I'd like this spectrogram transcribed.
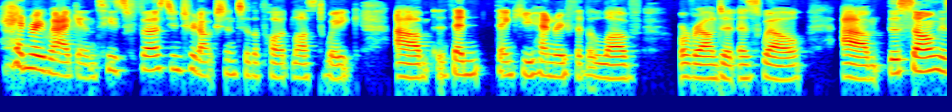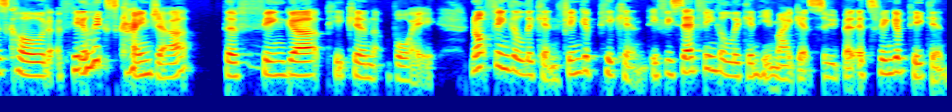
Henry Wagons, his first introduction to the pod last week. Um, then thank you, Henry, for the love around it as well. Um, the song is called Felix Granger, the finger pickin' boy. Not finger lickin', finger pickin'. If he said finger lickin', he might get sued, but it's finger pickin'.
